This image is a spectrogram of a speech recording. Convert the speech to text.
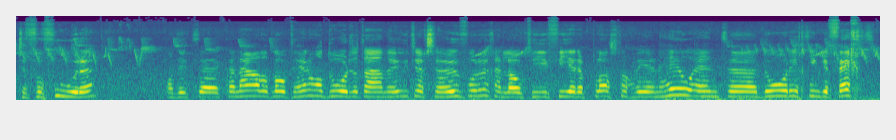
te vervoeren. Want dit kanaal dat loopt helemaal door tot aan de Utrechtse Heuvelrug en loopt hier via de plas nog weer een heel eind door richting de Vecht.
